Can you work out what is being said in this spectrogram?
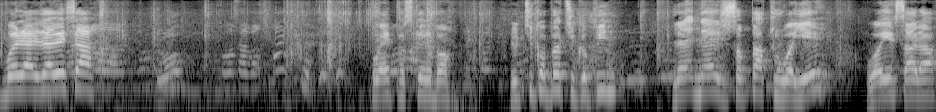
Voilà, vous avez ça. Ouais, parce que bon, le petit copain, petite copine, la neige sont partout, vous voyez? Vous voyez ça là?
